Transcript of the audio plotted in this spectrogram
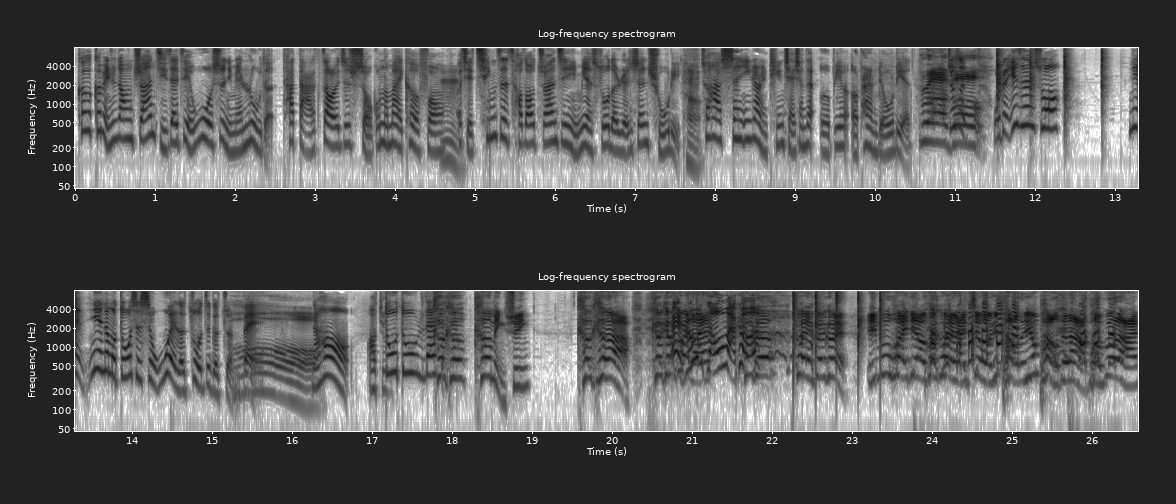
柯柯敏勋这张专辑在自己卧室里面录的，他打造了一支手工的麦克风，嗯、而且亲自操刀专辑里面所有的人声处理，嗯、所以他的声音让你听起来像在耳边耳畔流连。就是我的意思是说，念念那么多次是为了做这个准备。哦、然后啊，嘟嘟柯柯柯敏勋，柯柯啊，科科，哎、欸，如果是欧马克，柯柯，快快快！荧幕坏掉，快快来救我！你跑的，你用跑的啦，跑过来，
